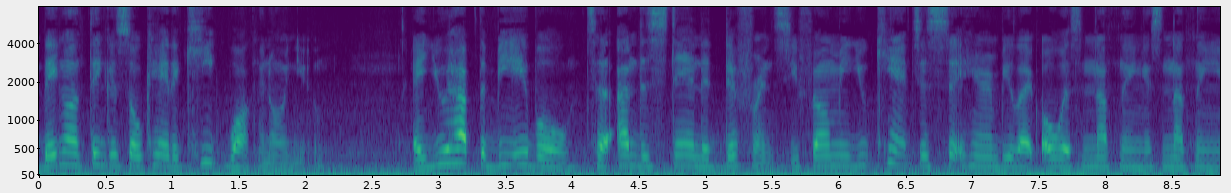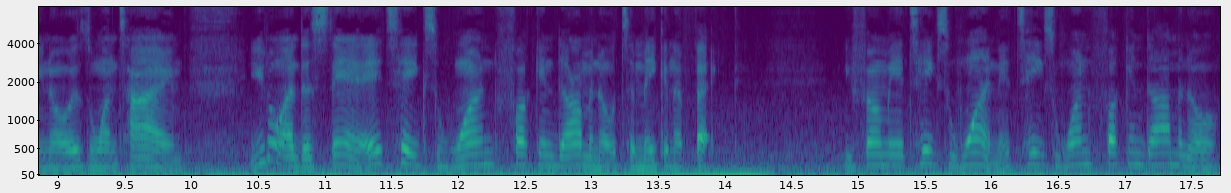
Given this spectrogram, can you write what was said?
they're going to think it's okay to keep walking on you. And you have to be able to understand the difference. You feel me? You can't just sit here and be like, oh, it's nothing, it's nothing, you know, it's one time. You don't understand. It takes one fucking domino to make an effect. You feel me? It takes one. It takes one fucking domino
